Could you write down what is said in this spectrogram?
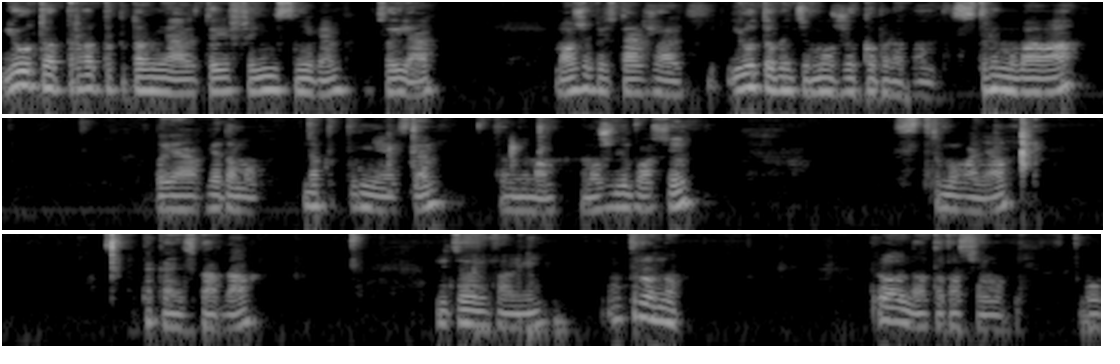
Jutro prawdopodobnie, ale to jeszcze nic nie wiem, co i jak. Może być tak, że jutro będzie może Kobra wam streamowała. Bo ja wiadomo, na popołudnie jestem. To nie mam możliwości streamowania. Taka jest prawda. Widzowie fani. No trudno. Trudno to was się mówi. Bo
